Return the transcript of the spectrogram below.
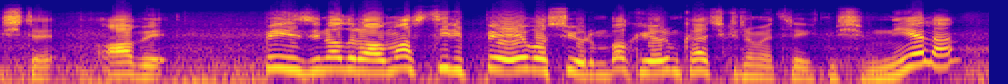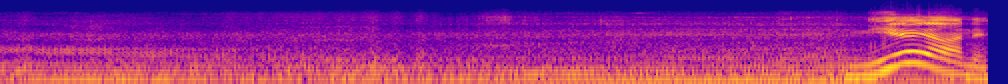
işte abi benzin alır almaz trip B'ye basıyorum. Bakıyorum kaç kilometre gitmişim. Niye lan? Niye yani?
